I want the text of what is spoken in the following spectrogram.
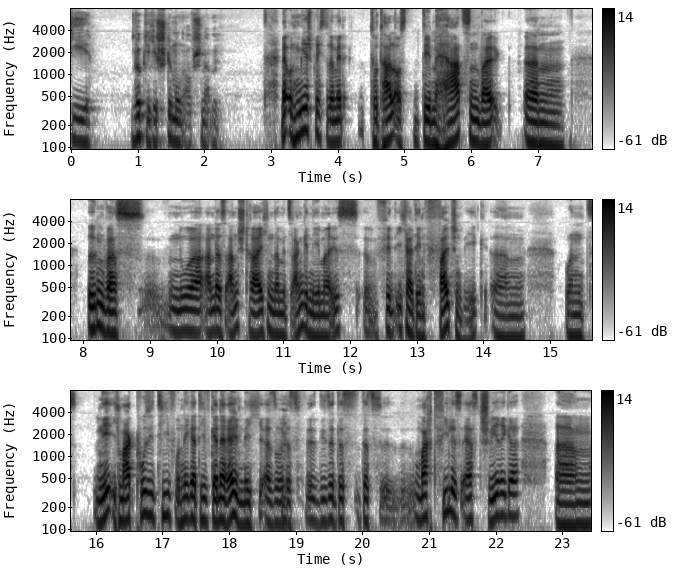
die wirkliche Stimmung aufschnappen. Na, und mir sprichst du damit total aus dem Herzen, weil ähm, irgendwas nur anders anstreichen, damit es angenehmer ist, finde ich halt den falschen Weg. Ähm, und nee, ich mag positiv und negativ generell nicht. Also hm. das, diese, das, das macht vieles erst schwieriger, ähm,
